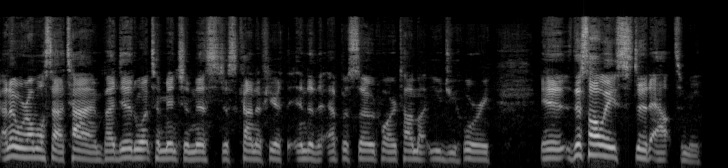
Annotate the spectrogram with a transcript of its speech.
I know we're almost out of time, but I did want to mention this just kind of here at the end of the episode while we're talking about Yuji Horii. Is this always stood out to me?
